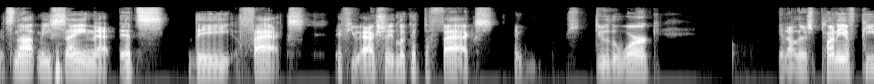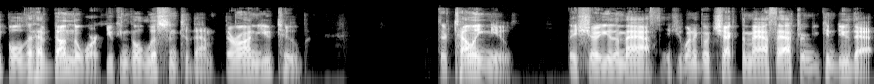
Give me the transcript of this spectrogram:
It's not me saying that. It's the facts if you actually look at the facts and do the work, you know, there's plenty of people that have done the work. You can go listen to them. They're on YouTube. They're telling you, they show you the math. If you want to go check the math after them, you can do that.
